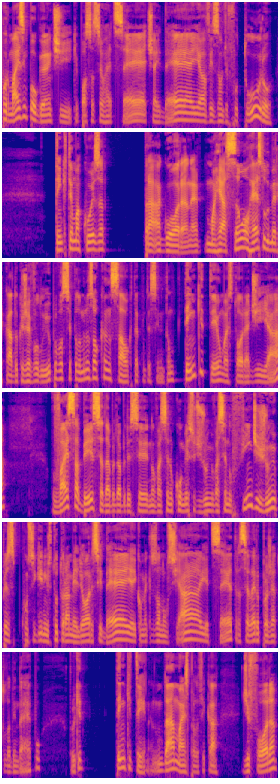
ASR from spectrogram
por mais empolgante que possa ser o headset, a ideia, a visão de futuro, tem que ter uma coisa para agora, né? Uma reação ao resto do mercado que já evoluiu para você pelo menos alcançar o que está acontecendo. Então tem que ter uma história de IA. Vai saber se a WWDC não vai ser no começo de junho, vai ser no fim de junho para eles conseguirem estruturar melhor essa ideia e como é que eles vão anunciar e etc. Acelera o projeto lá dentro da Apple, porque tem que ter, né? não dá mais para ela ficar de fora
